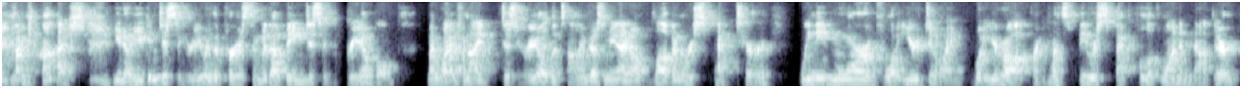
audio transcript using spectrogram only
Oh my gosh, you know, you can disagree with a person without being disagreeable my wife and I disagree all the time. Doesn't mean I don't love and respect her. We need more of what you're doing, what you're offering. Let's be respectful of one another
